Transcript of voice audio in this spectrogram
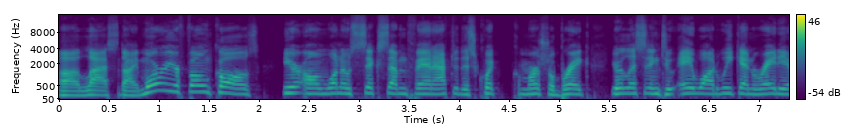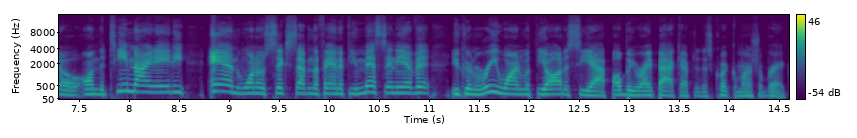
uh, last night. More of your phone calls here on 1067 Fan after this quick commercial break. You're listening to AWOD Weekend Radio on the Team 980 and 1067 The Fan. If you miss any of it, you can rewind with the Odyssey app. I'll be right back after this quick commercial break.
